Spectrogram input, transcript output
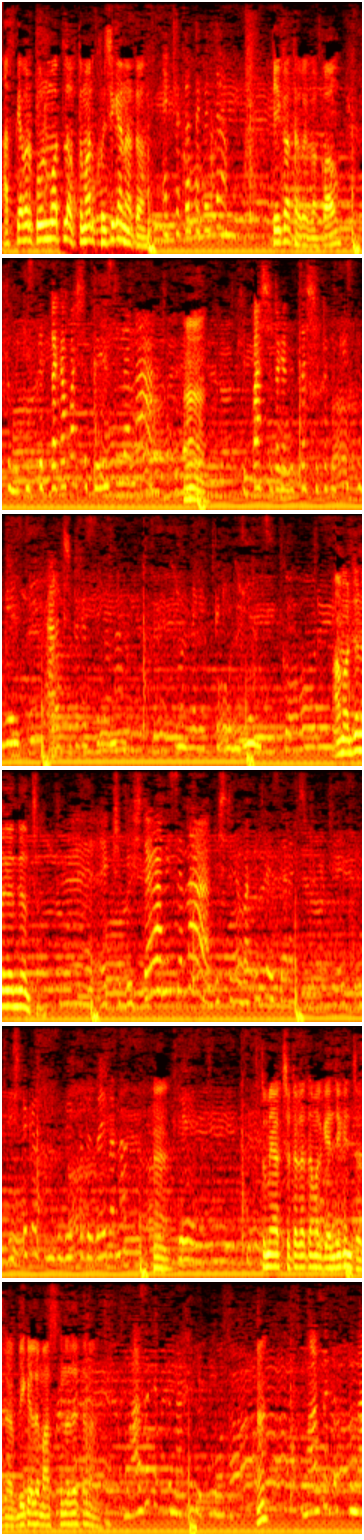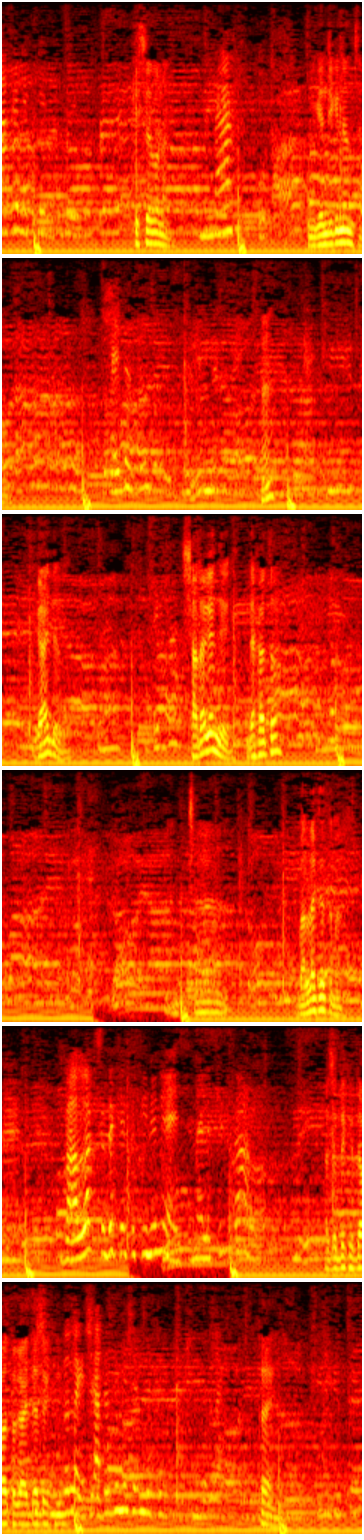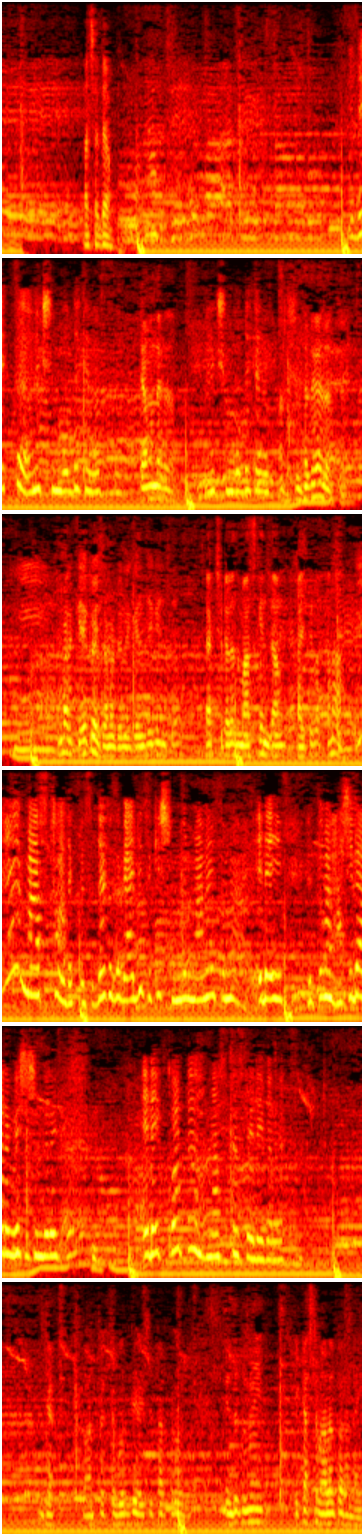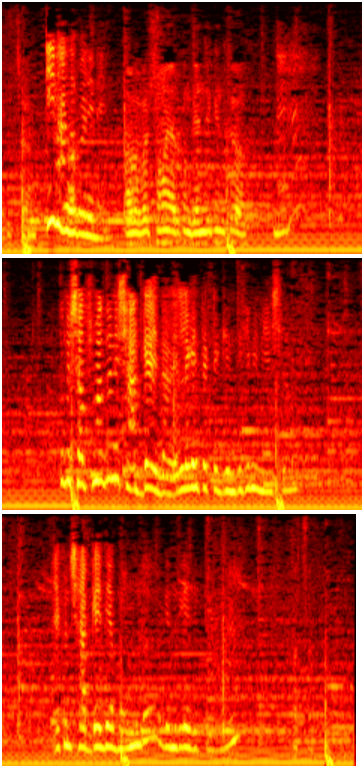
আজকে আবার কোন মতলব? তোমার খুশি কেন তো একটা কথা কইতাম। কি কথা কইবা কও? তুমি কিস্তির টাকা পেয়েছিল না? হ্যাঁ। সেই পাঁচশো টাকা দিয়ে চারশো টাকা কিস্তি দিয়েছি আর একশো টাকা ছিল না। তোমার লাগে একটা গেঞ্জি আনছি। আমার জন্য গেঞ্জি আনছো? হ্যাঁ, একশো বিশ টাকা নিছে না? বিশ টাকা বাকি আর একশো টাকা বিশ টাকা তুমি যদি একটাতে যাইবা না হ্যাঁ। তুমি একশো টাকাতে আমার গেঞ্জি কিনছো? বিকেলে মাছ কিনা যেত না? কাটতে না খাইলে হ্যাঁ? কাটতে না খাইলে? কিছু হব না? না। গেঞ্জি কিনে আনছো খাই হ্যাঁ? গায়ে দেবে? সাদা গেঞ্জি? দেখা তো। আচ্ছা। ভালো লাগছে তোমার? ভালো লাগছে দেখে তো কিনে নিয়ে আইছি নাইলে কি আচ্ছা দেখি দাও তো গায়ে দিয়ে দেখি। সুন্দর লাগে সাদা সুন্দর লাগে। তাই আচ্ছা দাও। দেখছ অনেক সুন্দর দেখা যাচ্ছে। কেমন দেখা যাচ্ছে? অনেক সুন্দর দেখা যাচ্ছে। সুন্দর দেখা যাচ্ছে। তোমার কে কইছে আমার জন্য গেঞ্জি কিনছে? একশো টাকা মাছ কিনতাম খাইতে পারতো না। মাছ খাওয়া দেখতেছে। দেখো তো গায়ে দিচ্ছে কি সুন্দর মানাইছে না। এটাই তোমার হাসিটা আরও বেশি সুন্দর হয়েছে এটাই কত মাছ খাচ্ছে এটাই ভালো লাগছে যাক তোমার তো একটা বুদ্ধি হয়েছে তারপরে কিন্তু তুমি এই কাজটা ভালো করো নাই কি ভালো করি নাই? অভাবের সময় এরকম গেঞ্জি কিনছো? হ্যাঁ? তুমি সবসময় জন্য সাত গায়ে দাও এর লেগে তো একটা গেঞ্জি কিনে নিয়ে আসলাম এখন সাত গায়ে দেওয়া বন্ধ গেঞ্জি গায়ে দিতে হবে, হ্যাঁ?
